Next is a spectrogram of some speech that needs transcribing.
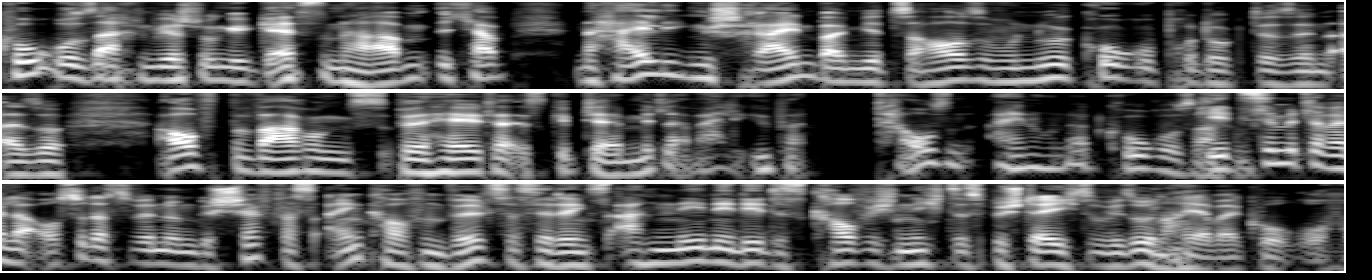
Koro-Sachen wir schon gegessen haben. Ich habe einen heiligen Schrein bei mir zu Hause, wo nur Koro-Produkte sind. Also Aufbewahrungsbehälter. Es gibt ja mittlerweile über 1100 Koro-Sachen. Geht es dir mittlerweile auch so, dass wenn du im Geschäft was einkaufen willst, dass du denkst, ach nee, nee, nee, das kaufe ich nicht, das bestelle ich sowieso nachher bei Koro.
